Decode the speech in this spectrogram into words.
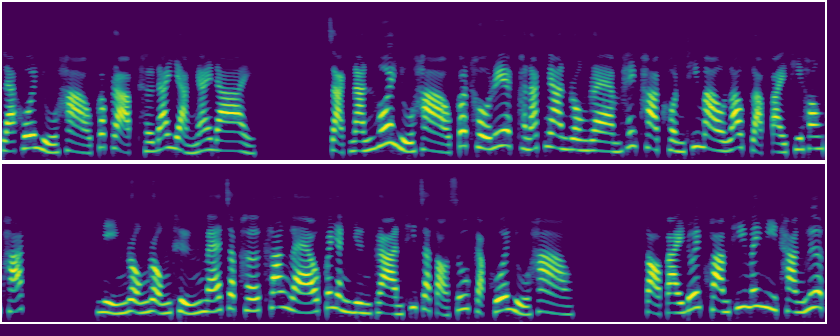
และห้วยหยูห่าวก็ปราบเธอได้อย่างง่ายดายจากนั้นห้วยหยูห่าวก็โทรเรียกพนักงานโรงแรมให้พาคนที่เมาเหล้ากลับไปที่ห้องพักหนิงหลงหลงถึงแม้จะเพ้อคลั่งแล้วก็ยังยืนกรานที่จะต่อสู้กับห้วยหยูห่าว ต่อไปด้วยความที่ไม่มีทางเลือก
